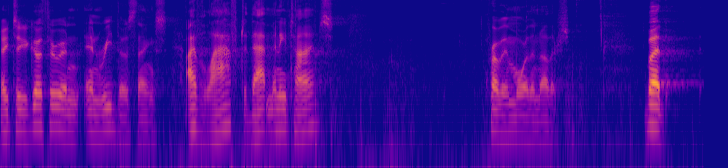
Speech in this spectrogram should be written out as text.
right, to go through and, and read those things. I've laughed that many times, probably more than others. But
